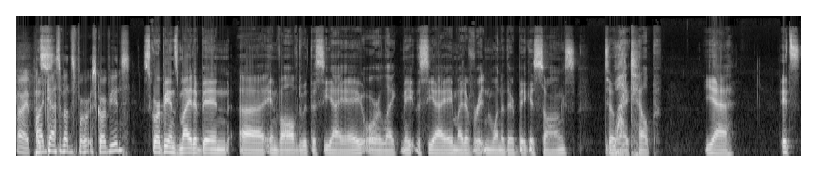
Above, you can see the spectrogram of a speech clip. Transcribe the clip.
All right, podcast about the Spor- Scorpions. Scorpions might have been uh, involved with the CIA, or like may, the CIA might have written one of their biggest songs to like help. Yeah, it's.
